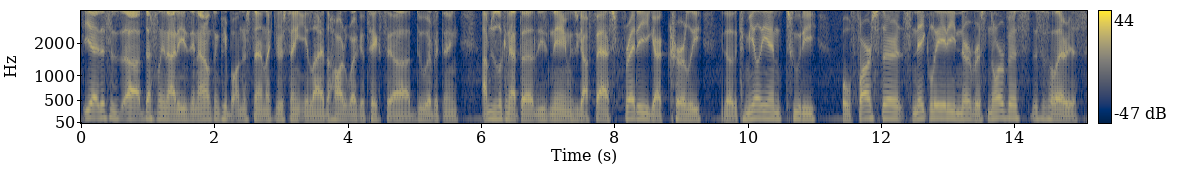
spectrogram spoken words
Yeah, this is uh, definitely not easy, and I don't think people understand. Like you were saying, Eli, the hard work it takes to uh, do everything. I'm just looking at the these names. You got Fast Freddy, you got Curly, you know, the Chameleon, Tootie, O'Farster, Snake Lady, Nervous Norvis. This is hilarious.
